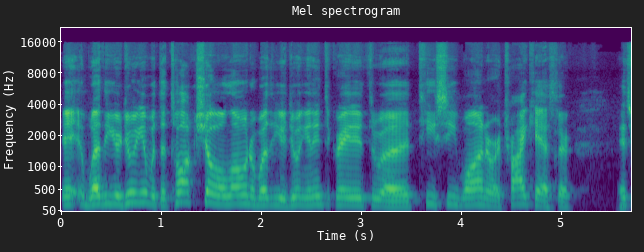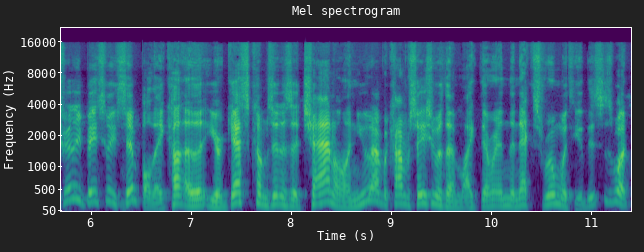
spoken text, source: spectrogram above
It, whether you're doing it with the talk show alone or whether you're doing it integrated through a TC1 or a TriCaster, it's really basically simple. They come, uh, your guest comes in as a channel, and you have a conversation with them like they're in the next room with you. This is what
